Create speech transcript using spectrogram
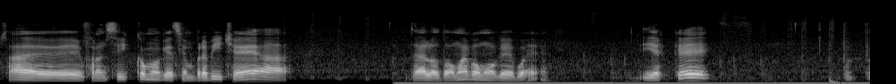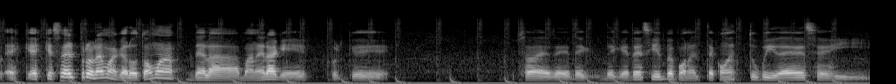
¿sabes? Francis como que siempre pichea, o sea, lo toma como que pues, y es que, es que, es que ese es el problema, que lo toma de la manera que es, porque, ¿sabes? De, de, de qué te sirve ponerte con estupideces y,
